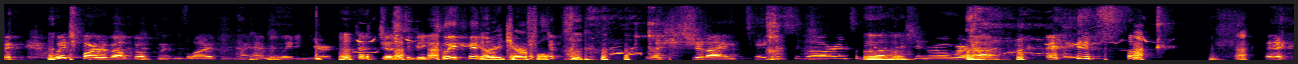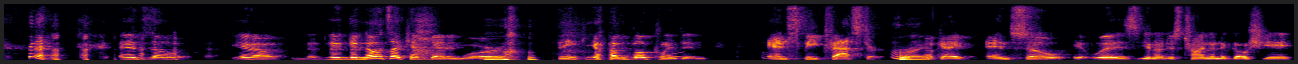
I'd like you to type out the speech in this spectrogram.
which part about Bill Clinton's life am I emulating here? Just to be clear. You gotta be careful. Should I take a cigar into the Uh-huh. audition room or not? and, so, and so, you know, the, the, the notes I kept getting were think young Bill Clinton and speak faster. Right. Okay. And so it was, you know, just trying to negotiate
